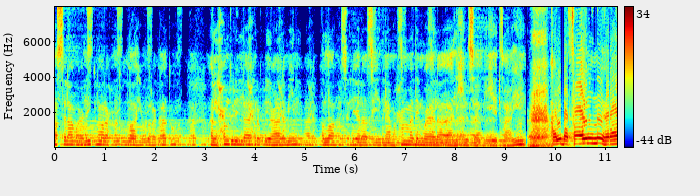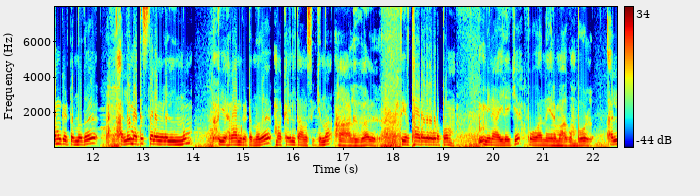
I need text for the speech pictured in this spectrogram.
السلام عليكم ورحمة الله وبركاته الحمد لله رب العالمين اللهم صل على سيدنا محمد وعلى آله وصحبه أجمعين അൽ ബഫായിൽ നിന്ന് ഇഹ്റാം കെട്ടുന്നത് അല്ലെങ്കിൽ മറ്റ് സ്ഥലങ്ങളിൽ നിന്നും ഇഹ്റാം കെട്ടുന്നത് മക്കയിൽ താമസിക്കുന്ന ആളുകൾ തീർത്ഥാടകരോടൊപ്പം മിനായിലേക്ക് പോകാൻ നേരമാകുമ്പോൾ അൽ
